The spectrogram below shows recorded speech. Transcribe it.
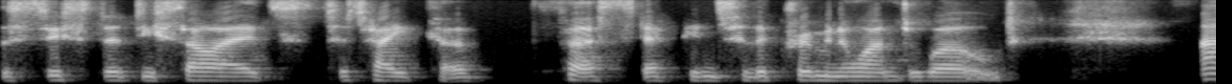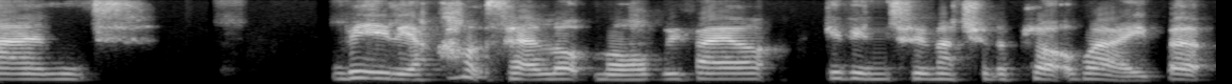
the sister decides to take a first step into the criminal underworld. And really, I can't say a lot more without giving too much of the plot away. But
